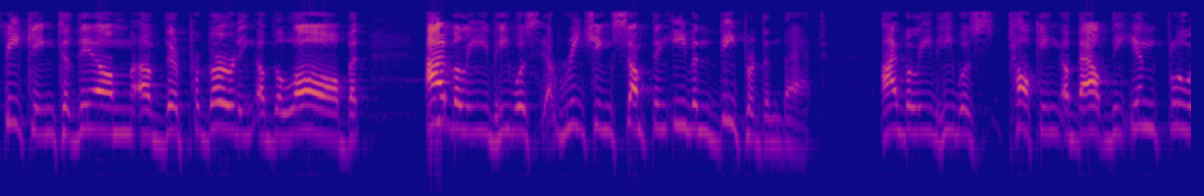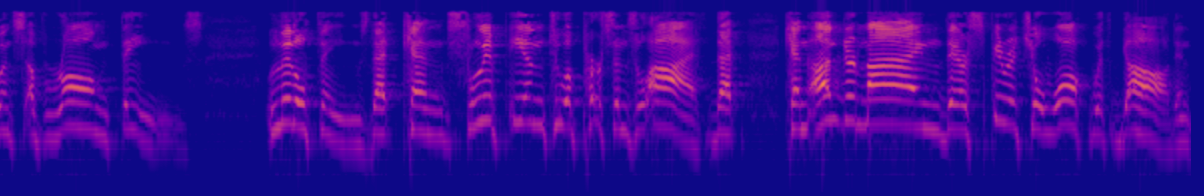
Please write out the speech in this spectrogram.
speaking to them of their perverting of the law, but I believe he was reaching something even deeper than that. I believe he was talking about the influence of wrong things, little things that can slip into a person's life that can undermine their spiritual walk with God. And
